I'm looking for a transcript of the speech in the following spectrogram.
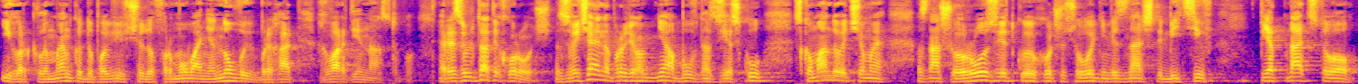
Ігор Клименко доповів щодо формування нових бригад гвардії наступу. Результати хороші. Звичайно, протягом дня був на зв'язку з командувачами з нашою розвідкою. Хочу сьогодні відзначити бійців 15-го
